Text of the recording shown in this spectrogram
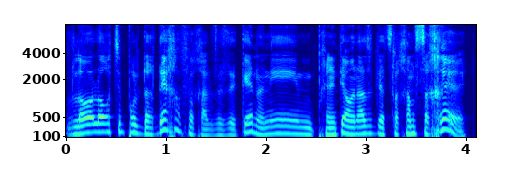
לא, לא רוצה פה לדרדר אף אחד, וזה כן, אני, מבחינתי העונה הזאת היא הצלחה מסחררת.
